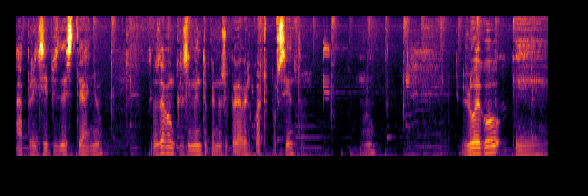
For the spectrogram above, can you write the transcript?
a principios de este año, nos daba un crecimiento que no superaba el 4%. Luego, eh,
